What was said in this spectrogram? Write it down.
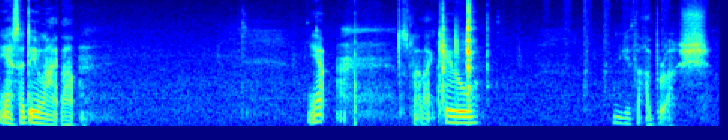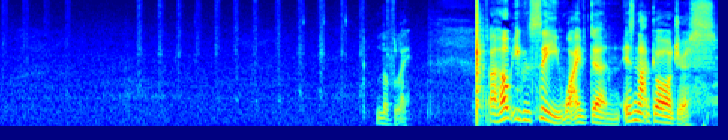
Yes, I do like that. Yep. Just let that cool. And give that a brush. Lovely. So I hope you can see what I've done. Isn't that gorgeous?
